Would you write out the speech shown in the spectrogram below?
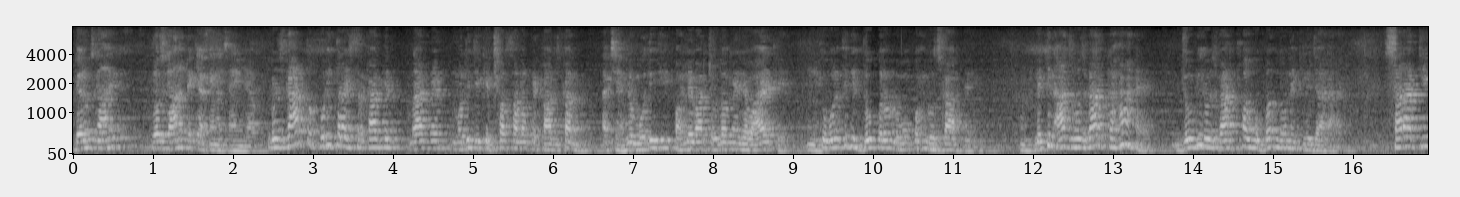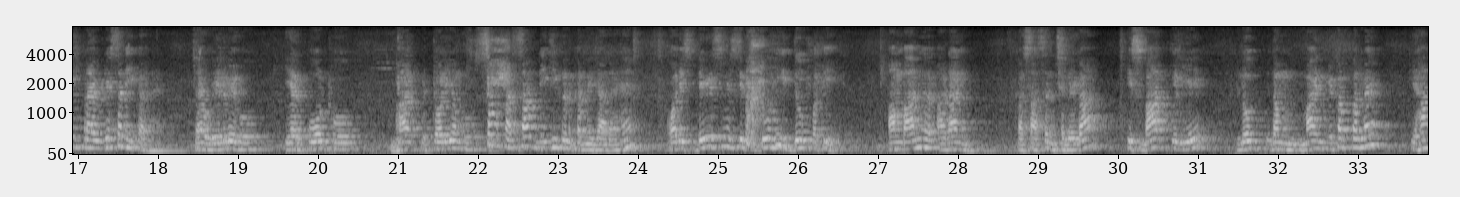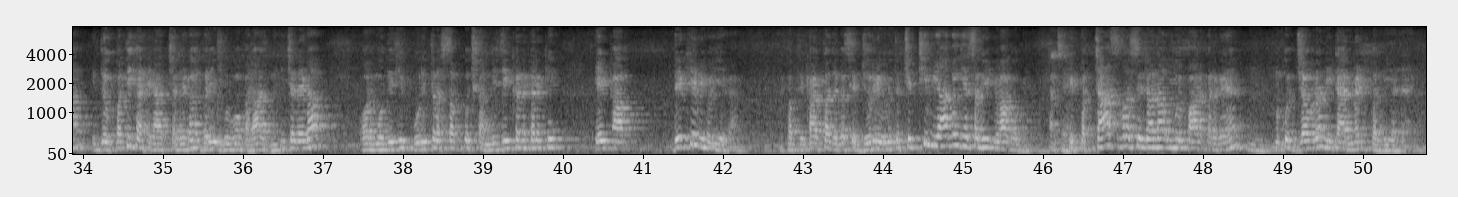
बेरोजगारी रोज़गार पे क्या कहना चाहेंगे आप? रोज़गार तो पूरी तरह इस सरकार के राज में मोदी जी के छह सालों के कार्यकाल में। अच्छा। जो मोदी जी पहले बार चौदह में जब आए थे हम्म। तो बोले थे कि दो करोड़ लोगों को हम रोज़गार देंगे। हम्म। लेकिन आज रोज़गार कहाँ है? जो भी रोज़गार था वो बंद होने के लिए जा रहा है। सारा चीज़ प्राइवेटेशन ही कर रहे हैं। चाहे वो रेलवे हो एयरपोर्ट हो, भारत पेट्रोलियम हो, सब का सब निजीकरण करने जा रहे हैं। और इस देश में सिर्फ़ दो ही उद्योगपति, अंबानी और अडानी का शासन चलेगा। इस बात के लिए लोग एकदम माइंड मेकअप कर हैं कि हाँ उद्योगपति का ही राज चलेगा, गरीब लोगों का राज नहीं चलेगा। और मोदी जी पूरी तरह सब कुछ का निजीकरण करके एक आप देखिए भी होइएगा। पत्रकारिता जगत से जुड़ी हुई तो चिट्ठी भी आ गई है सभी विभागों में। अच्छा। कि 50 वर्ष से ज़्यादा उम्र पार कर गए हैं हम्म। उनको जबरन रिटायरमेंट कर दिया जाएगा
